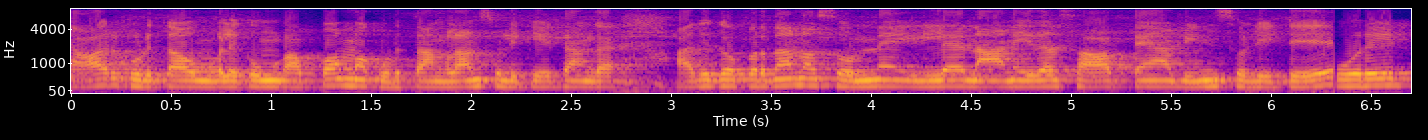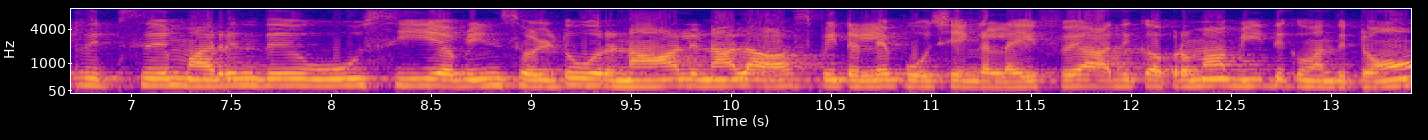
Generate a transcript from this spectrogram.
யார் கொடுத்தா உங்களுக்கு? உங்கள் அப்பா அம்மா கொடுத்தாங்களான்னு சொல்லி கேட்டாங்க. அதுக்கப்புறம் தான் நான் சொன்னேன் இல்லை நானே தான் சாப்பிட்டேன் அப்படின்னு சொல்லிட்டு ஒரே ட்ரிப்ஸு மருந்து ஊசி அப்படின்னு சொல்லிட்டு ஒரு நாலு நாள் ஹாஸ்பிட்டல்லே போச்சு எங்கள் லைஃபு. அதுக்கப்புறமா வீட்டுக்கு வந்துட்டோம்.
